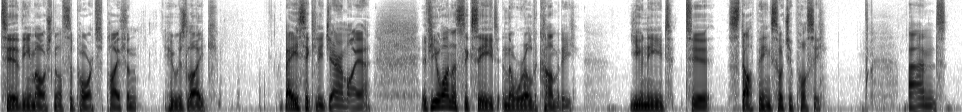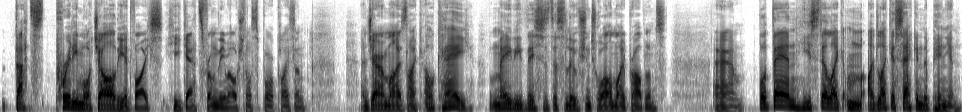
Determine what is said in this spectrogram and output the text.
to the emotional support python, who was like, basically, Jeremiah, if you want to succeed in the world of comedy, you need to stop being such a pussy. And that's pretty much all the advice he gets from the emotional support python. And Jeremiah's like, okay, maybe this is the solution to all my problems. Um, but then he's still like, mm, I'd like a second opinion.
